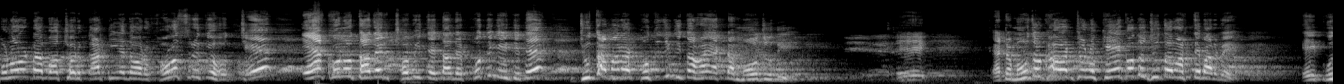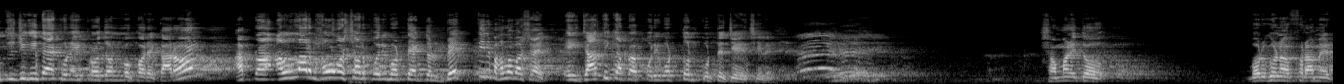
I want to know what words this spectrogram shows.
পনেরোটা বছর কাটিয়ে দেওয়ার ফলশ্রুতি হচ্ছে, এখনও তাদের ছবিতে, তাদের প্রতিকৃতিতে জুতা মারার প্রতিযোগিতা হয় একটা মজুদি একটা মজো খাওয়ার জন্য কে কত জুতা মারতে পারবে? এই প্রতিযোগিতা এখন এই প্রজন্ম করে। কারণ আপনার আল্লাহর ভালোবাসার পরিবর্তে একজন ব্যক্তির ভালোবাসায় এই জাতিকে আপনার পরিবর্তন করতে চেয়েছিলেন। সম্মানিত বরগুনা ফোরামের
